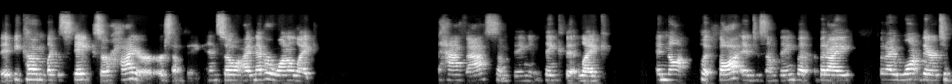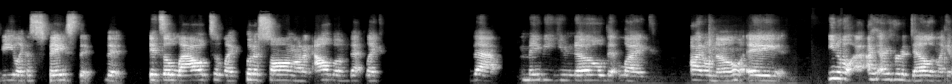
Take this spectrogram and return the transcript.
it become like the stakes are higher or something. And so I never want to like half-ass something and think that like, and not put thought into something, but but I but I want there to be like a space that that it's allowed to like put a song on an album that like that maybe you know that like I don't know a you know I, I heard Adele in like an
